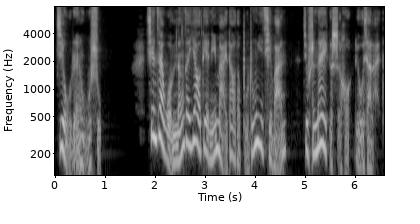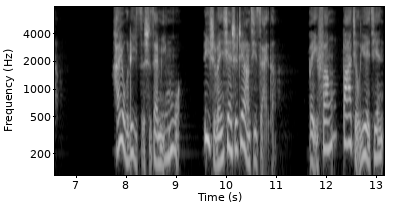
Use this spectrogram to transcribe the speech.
救人无数。现在我们能在药店里买到的补中益气丸，就是那个时候留下来的。还有个例子是在明末，历史文献是这样记载的：北方八九月间，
